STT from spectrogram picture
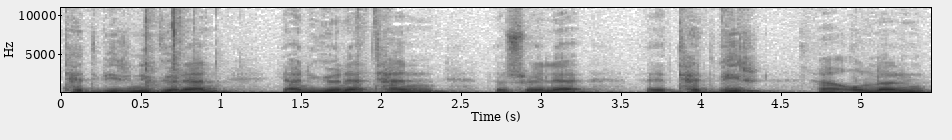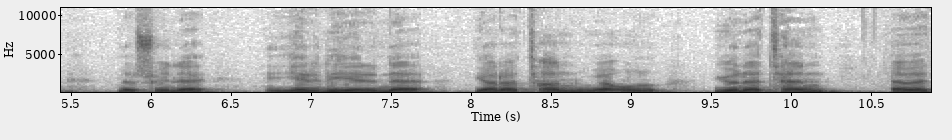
tedbirini gören, yani yöneten, ne söyle e, tedbir. Ha, onların ne söyle yerli yerine yaratan ve onu yöneten evet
